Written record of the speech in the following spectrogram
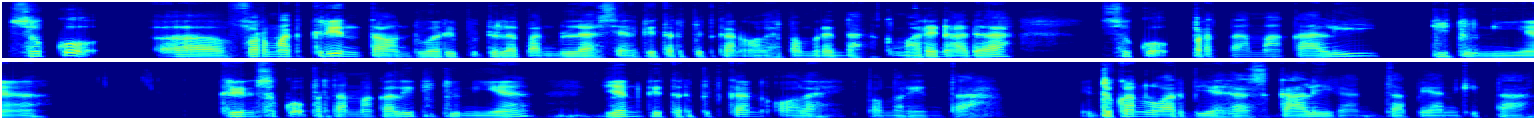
suku uh, format green tahun 2018 yang diterbitkan oleh pemerintah kemarin adalah suku pertama kali di dunia, green suku pertama kali di dunia yang diterbitkan oleh pemerintah. Itu kan luar biasa sekali kan capaian kita.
